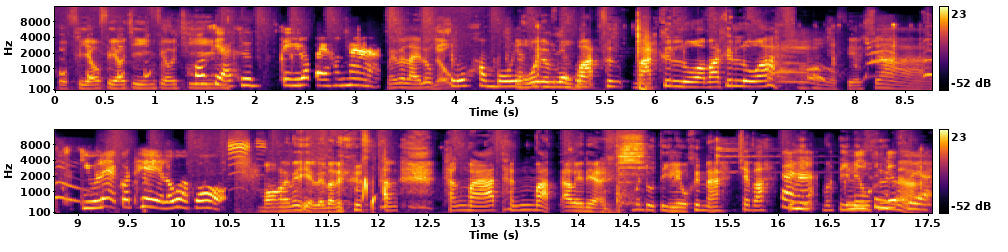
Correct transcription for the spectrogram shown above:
ตัวเฟี้ยวเฟี้ยวจริงเฟี้ยวจริข้องเสียคือตีแล้วไปข้างหน้า ไม่เป็นไรลูกถือว่าคอมโบอย่างโอ้ยดีแล้วเลยพ่อมัดพึ่งมัดขึ้นรัวมัดขึ้นรัวโอ้โหเฟี้ยวชาสกิลแรกก็เท่แล้วอะพ่อมองอะไรไม่เห็นเลยตอนนี้ทั้งทั้งมาร์ททั้งหมัดอะไรเนี่ย มันดูตีเร็วขึ้นนะ ใช่ปะใช่ฮะมันตีเร็วขึ้นดีขึ้นเยอะอะเลยอะ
